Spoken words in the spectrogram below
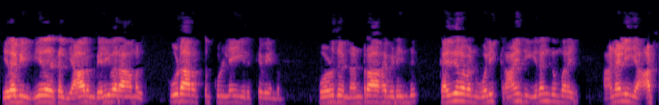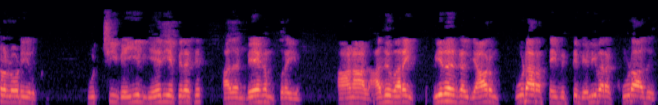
இரவில் வீரர்கள் யாரும் வெளிவராமல் கூடாரத்துக்குள்ளே இருக்க வேண்டும். பொழுது நன்றாக விடிந்து கதிரவன் ஒளி காய்ந்து இறங்கும் வரை அனலி ஆற்றலோடு இருக்கும். உச்சி வெயில் ஏறிய பிறகு அதன் வேகம் குறையும். ஆனால் அதுவரை வீரர்கள் யாரும் கூடாரத்தை விட்டு வெளிவரக் கூடாது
